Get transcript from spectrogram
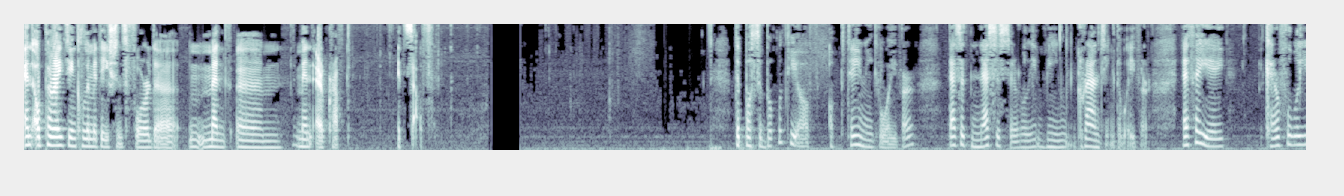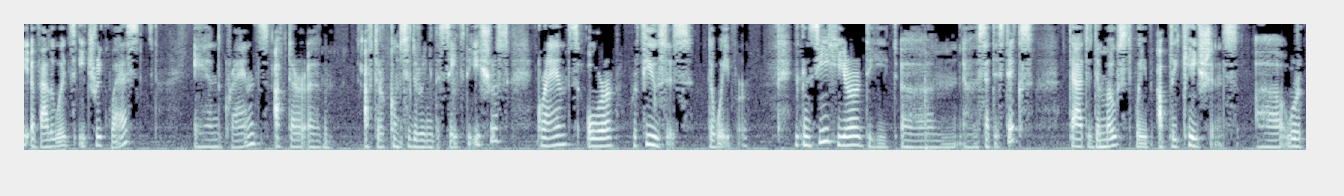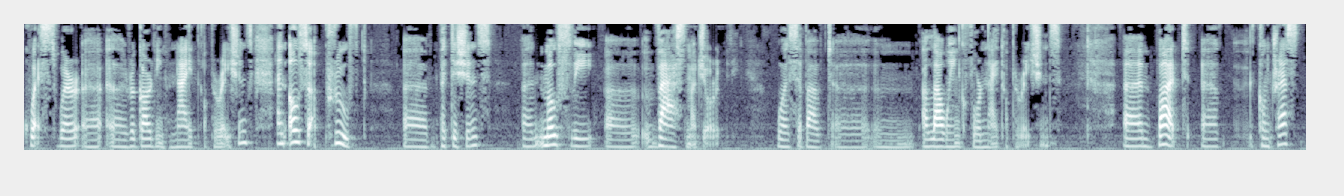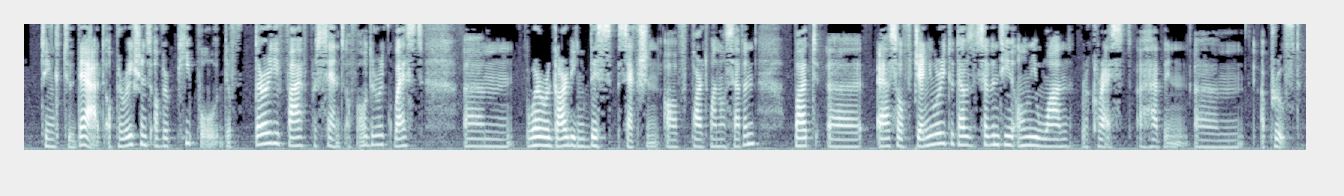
and operating limitations for the main, um, main aircraft itself. The possibility of obtaining a waiver doesn't necessarily mean granting the waiver. FAA carefully evaluates each request and grants after um, after considering the safety issues, grants or refuses the waiver. You can see here the um, uh, statistics that the most wave applications uh, requests were uh, uh regarding night operations and also approved uh, petitions, uh, mostly vast majority was about um, allowing for night operations. Um, but contrasting to that, operations over people, the 35% of all the requests um, were regarding this section of Part 107, but uh, as of January 2017, only one request have been um, approved.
